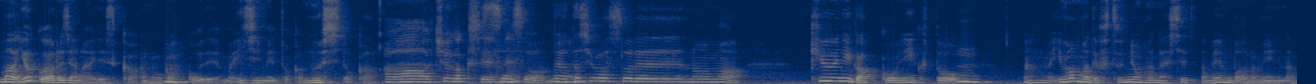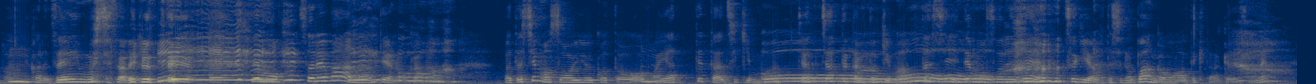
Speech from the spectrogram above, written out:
まあよくあるじゃないですか。あのん。学校で、まあ、いじめとか無視とか、ああ中学生ね。そうそう。で、うん。私はそれのまあ急に学校に行くと、うん、あの今まで普通にお話ししてたメンバーのみんなが、うん。から全員無視されるっていう、でもそれはなんていうのかな、私もそういうことを、うん。まあ、やってた時期もやっちゃってた時もあったしでもそれで次は私の番が回ってきたわけですよね。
